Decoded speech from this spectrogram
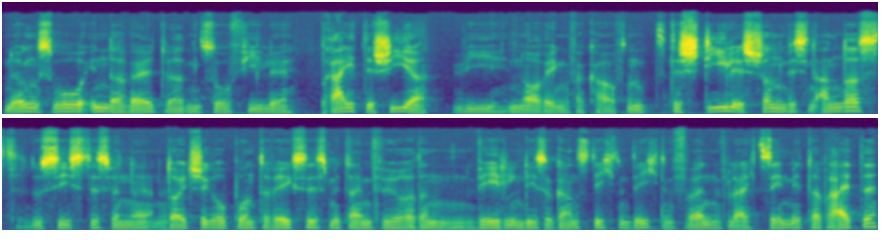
Nirgendwo in der Welt werden so viele breite Skier wie in Norwegen verkauft. Und der Stil ist schon ein bisschen anders. Du siehst es, wenn eine deutsche Gruppe unterwegs ist mit einem Führer, dann wedeln die so ganz dicht und dicht und verwenden vielleicht 10 Meter Breite.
